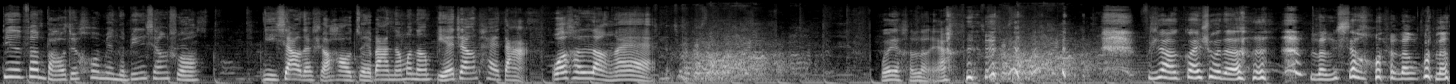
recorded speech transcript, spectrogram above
电饭煲对后面的冰箱说：“你笑的时候嘴巴能不能别张太大？我很冷哎。”我也很冷呀，不知道怪兽的 冷笑话冷不冷？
